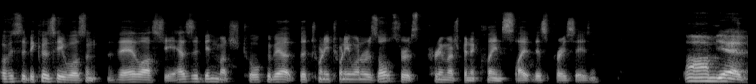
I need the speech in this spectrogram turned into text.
obviously, because he wasn't there last year, has there been much talk about the 2021 results, or it's pretty much been a clean slate this preseason? Um, yeah,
